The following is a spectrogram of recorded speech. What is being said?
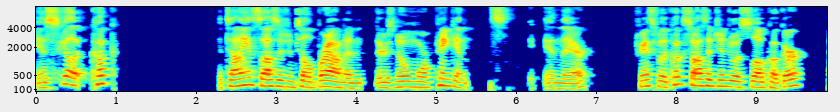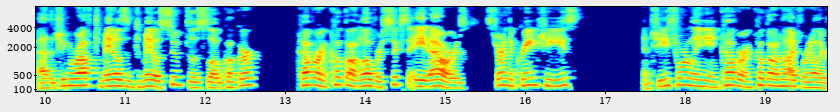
In a skillet, cook Italian sausage until brown and there's no more pink in, in there. Transfer the cooked sausage into a slow cooker. Add the chicken broth, tomatoes, and tomato soup to the slow cooker. Cover and cook on low for 6 to 8 hours. Stir in the cream cheese and cheese tortellini and cover and cook on high for another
